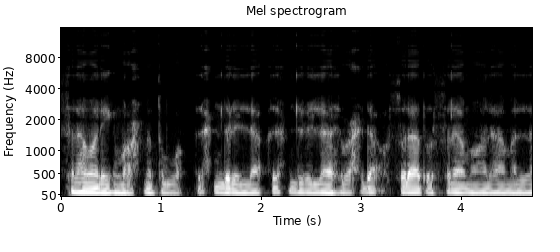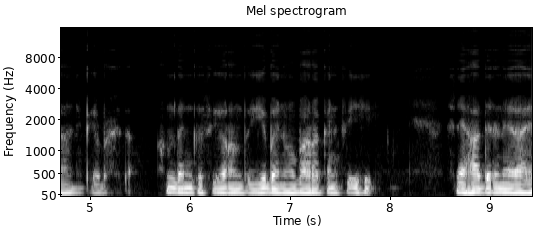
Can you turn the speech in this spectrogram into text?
അസ്സാം വലൈക്കും വാഹമത്തുള്ള അലഹമുല്ല അലഹമുല്ലാഹി വഹദ. വസ്സലാത്തു വസ്സലാം അലാമല്ലാ നബി വഹദ അംദൻ കസീറൻ തയ്യബൻ മുബാറക്കൻ ഫീഹി. സ്നേഹാദരനേരായ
